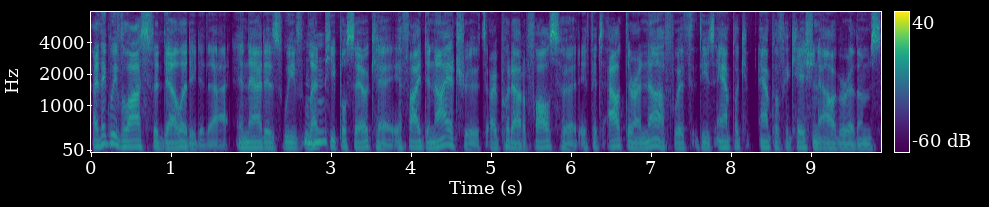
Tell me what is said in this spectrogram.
i think we've lost fidelity to that and that is we've mm-hmm. let people say okay if i deny a truth or i put out a falsehood if it's out there enough with these ampli- amplification algorithms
